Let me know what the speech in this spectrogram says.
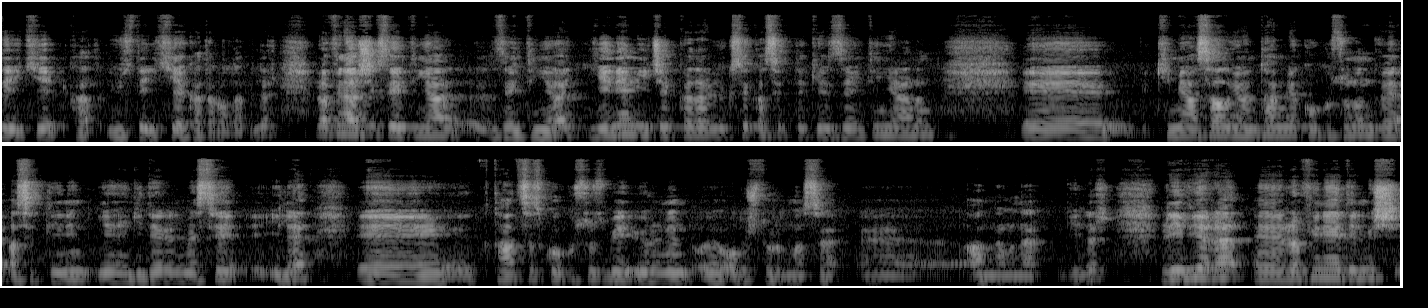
%2 kad- %2'ye kadar olabilir. Rafinajlık zeytinyağı, zeytinyağı yenemeyecek kadar yüksek asitteki zeytinyağının e, kimyasal yöntemle kokusunun ve asitliğinin e, giderilmesi ile e, tatsız kokusuz bir ürünün e, oluşturulması e, anlamına gelir. Riviera e, rafine edilmiş,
